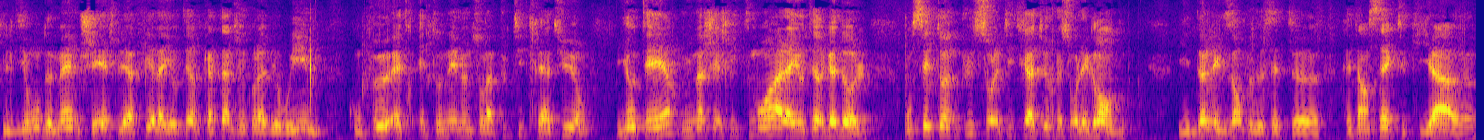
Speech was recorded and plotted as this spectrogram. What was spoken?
qu'ils diront de même. Chez Esh Leafli Alayoter Katan chez qu'on peut être étonné même sur la plus petite créature, Yoter, Mimash Litmoa Alayoter Gadol. On s'étonne plus sur les petites créatures que sur les grandes. Il donne l'exemple de euh, cet insecte qui a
